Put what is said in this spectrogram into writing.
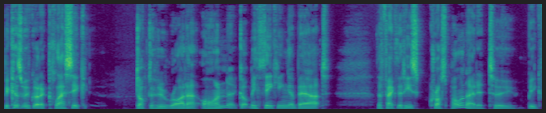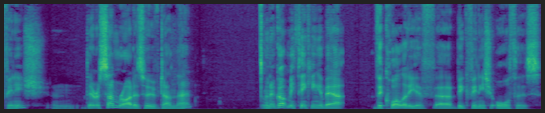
Because we've got a classic Doctor Who writer on, it got me thinking about the fact that he's cross pollinated to Big Finish. And there are some writers who've done that. And it got me thinking about the quality of uh, Big Finish authors.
